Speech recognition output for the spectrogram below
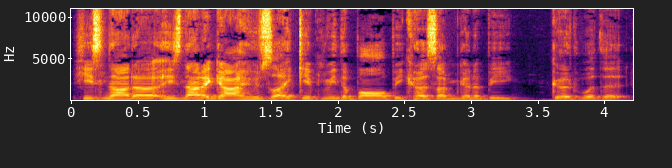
He's not a he's not a guy who's like give me the ball because I'm going to be good with it.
